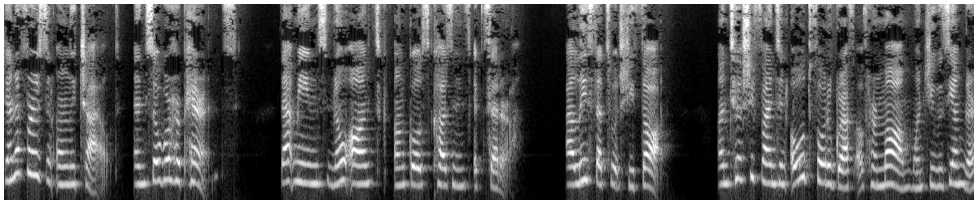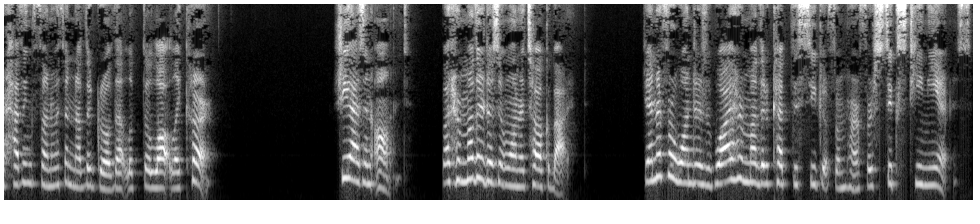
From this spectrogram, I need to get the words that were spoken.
Jennifer is an only child, and so were her parents. That means no aunts, uncles, cousins, etc. At least that's what she thought until she finds an old photograph of her mom when she was younger having fun with another girl that looked a lot like her. She has an aunt, but her mother doesn't want to talk about it. Jennifer wonders why her mother kept this secret from her for 16 years.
